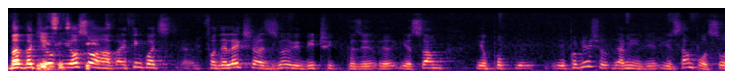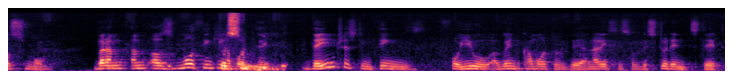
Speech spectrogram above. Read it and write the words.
But but Yes, you, you also have. I think what's for the lecturers is going to be a bit tricky because your your some your, pop, your population. I mean, your, your sample is so small. But I'm, I'm I was more thinking about the, the interesting things for you are going to come out of the analysis of the students' data.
